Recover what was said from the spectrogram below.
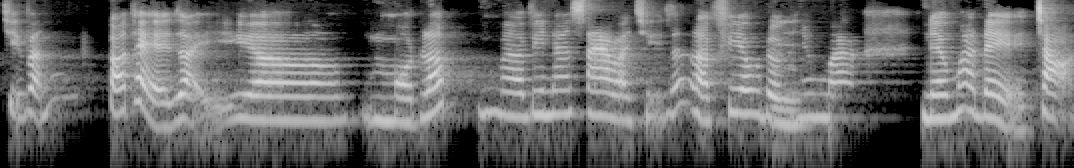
chị vẫn có thể dạy uh, một lớp uh, Vinasa và chị rất là feel được ừ. nhưng mà nếu mà để chọn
